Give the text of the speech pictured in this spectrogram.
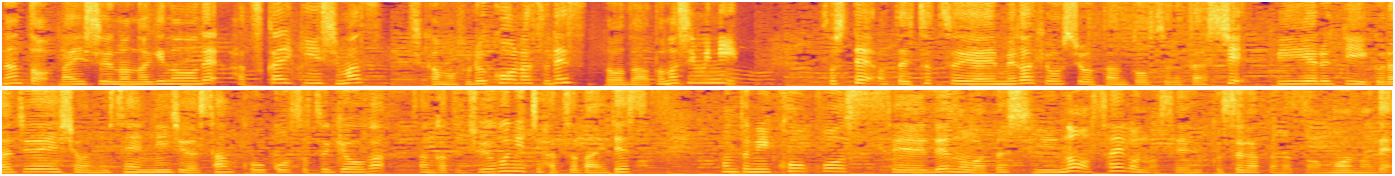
なんと来週の乃木のので初解禁します。しかもフルコーラスです。どうぞお楽しみに。そして私筒井あゆめが表紙を担当する雑誌 BLT グラジュエーション2023高校卒業が3月15日発売です。本当に高校生での私の最後の制服姿だと思うので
